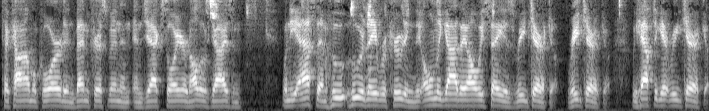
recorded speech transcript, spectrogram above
to Kyle McCord and Ben Christman and, and Jack Sawyer and all those guys, and when you ask them who who are they recruiting, the only guy they always say is Reid Carrico. Reid Carrico. We have to get Reid Carrico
